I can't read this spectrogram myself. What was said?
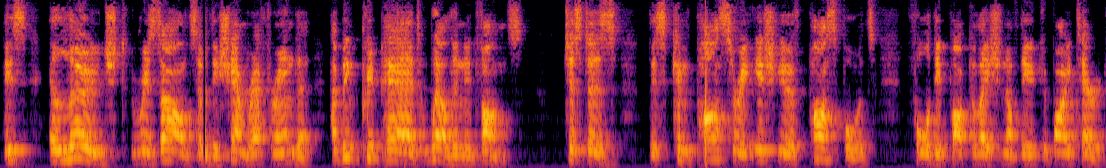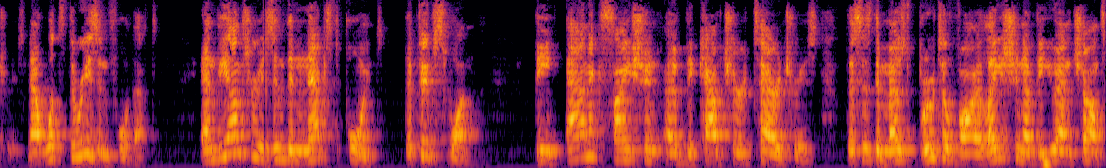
These alleged results of the sham referenda have been prepared well in advance, just as this compulsory issue of passports for the population of the occupied territories. Now, what's the reason for that? And the answer is in the next point, the fifth one the annexation of the captured territories. This is the most brutal violation of the UN Charter.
